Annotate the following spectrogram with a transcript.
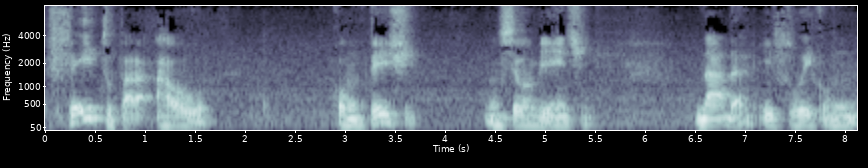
feito para algo, como um peixe no seu ambiente, nada e flui como um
